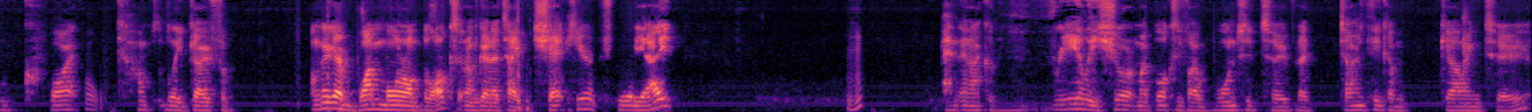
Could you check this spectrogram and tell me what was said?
will quite comfortably go for. I'm going to go one more on blocks, and I'm going to take Chet here at 48. Mm-hmm. And then I could really short my blocks if I wanted to, but I don't think I'm going to.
